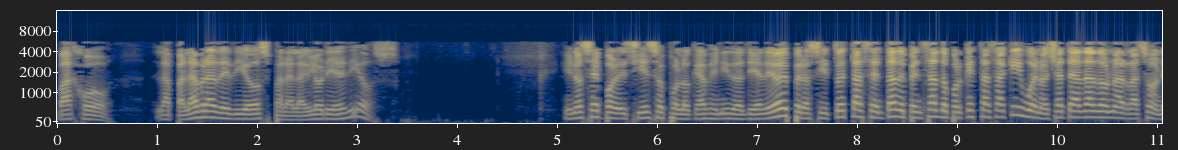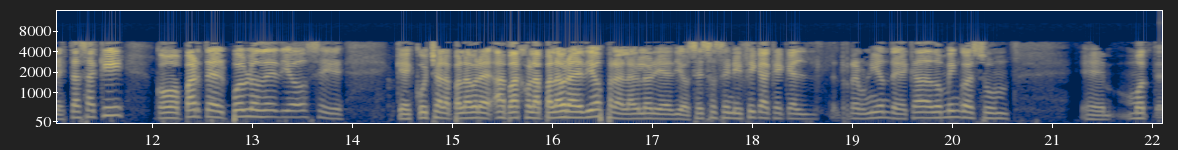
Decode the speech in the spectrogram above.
bajo la palabra de Dios para la gloria de Dios. Y no sé por, si eso es por lo que has venido el día de hoy, pero si tú estás sentado y pensando por qué estás aquí, bueno, ya te ha dado una razón. Estás aquí como parte del pueblo de Dios eh, que escucha la palabra, ah, bajo la palabra de Dios para la gloria de Dios. Eso significa que, que la reunión de cada domingo es un, eh,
